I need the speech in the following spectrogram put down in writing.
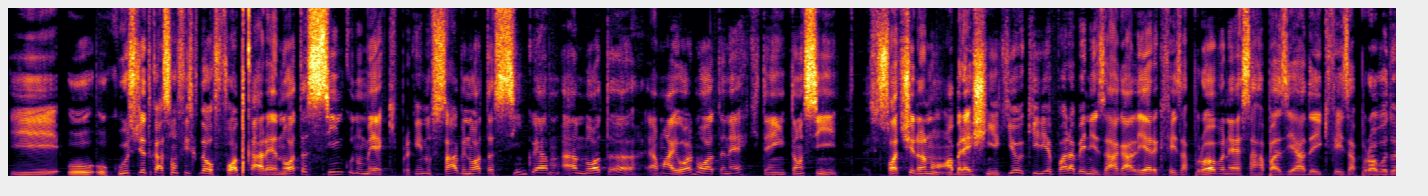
E o, o curso de educação física da UFOP, cara, é nota 5 no MEC. Para quem não sabe, nota 5 é a, a, nota, é a maior nota, né? Que tem. Então, assim, só tirando uma brechinha aqui, eu queria parabenizar a galera que fez a prova, né? Essa rapaziada aí que fez a prova do,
